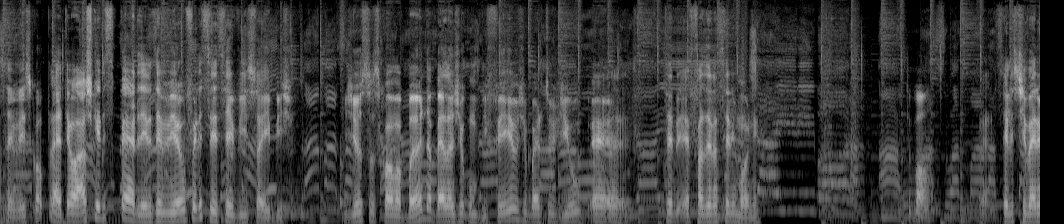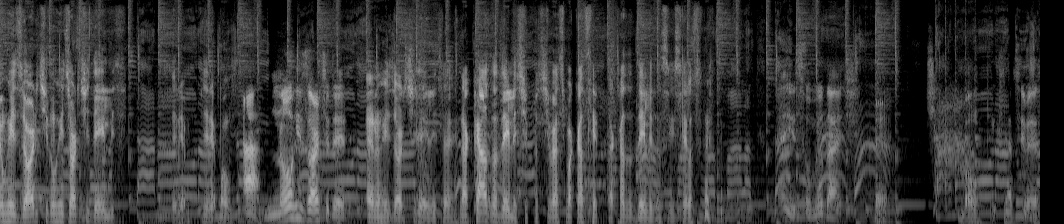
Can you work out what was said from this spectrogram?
A serviço completo. Eu acho que eles perdem, eles deveriam oferecer serviço aí, bicho. Gilson com uma banda, Bela Gil com buffet, e o Gilberto Gil é, é, fazendo a cerimônia. Muito bom. É, Se eles tiverem um resort, no resort deles. Seria, seria bom. Ah, no resort dele. É, no resort deles, é. Na casa deles, tipo, se tivesse uma casa na casa deles, assim, sei lá. É isso, humildade. Bom. Tem que ser assim mesmo,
